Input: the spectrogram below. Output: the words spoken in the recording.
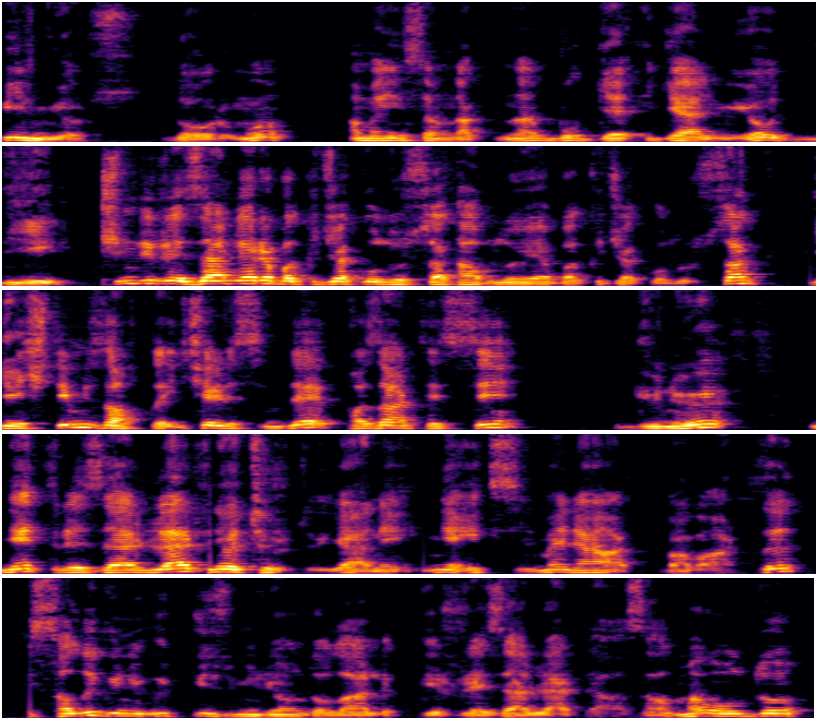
Bilmiyoruz doğru mu? Ama insanın aklına bu ge- gelmiyor değil. Şimdi rezervlere bakacak olursak, tabloya bakacak olursak geçtiğimiz hafta içerisinde pazartesi günü net rezervler nötrdü. Yani ne eksilme ne artma vardı. Salı günü 300 milyon dolarlık bir rezervlerde azalma oldu.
